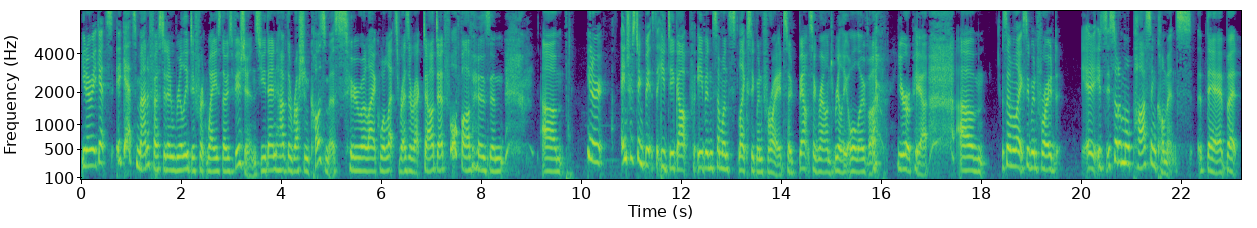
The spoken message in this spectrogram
you know, it gets it gets manifested in really different ways, those visions. You then have the Russian cosmists who are like, well, let's resurrect our dead forefathers and um, you know, interesting bits that you dig up, even someone's like Sigmund Freud, so bouncing around really all over Europe here. Um, someone like Sigmund Freud, it's, it's sort of more passing comments there, but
